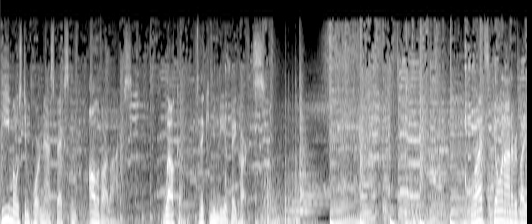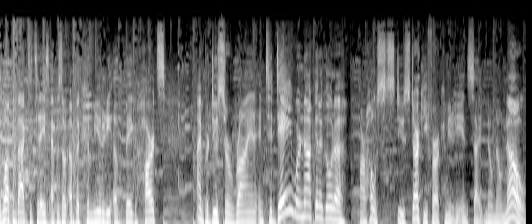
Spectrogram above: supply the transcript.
the most important aspects in all of our lives. Welcome to the community of big hearts. What's going on, everybody? Welcome back to today's episode of the Community of Big Hearts. I'm producer Ryan, and today we're not going to go to our host, Stu Starkey, for our community insight. No, no, no.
